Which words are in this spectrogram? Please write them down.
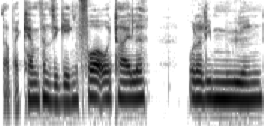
Dabei kämpfen sie gegen Vorurteile, oder die Mühlen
